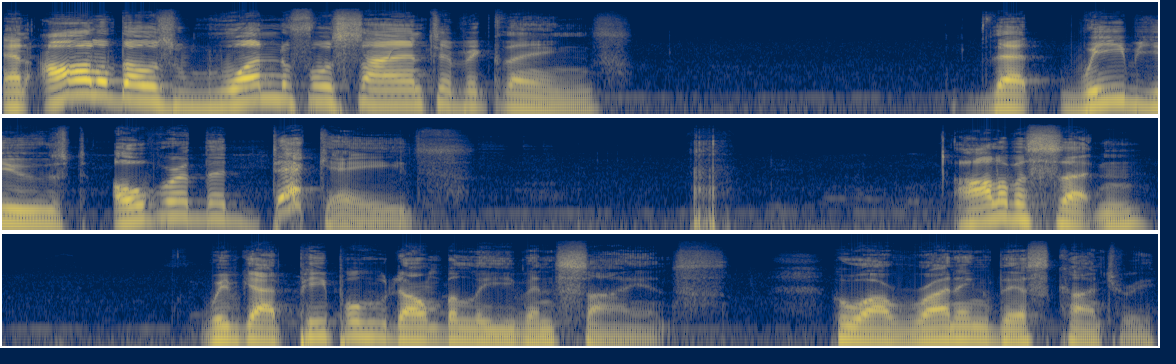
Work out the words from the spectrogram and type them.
and all of those wonderful scientific things that we've used over the decades, all of a sudden, we've got people who don't believe in science, who are running this country,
